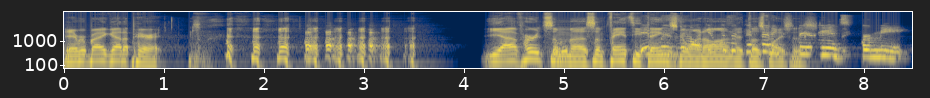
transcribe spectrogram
Everybody got a parrot. yeah, I've heard some uh, some fancy It things was, uh, going it on at those different places. experience for me.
